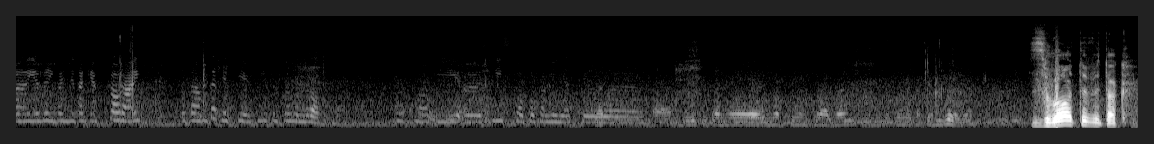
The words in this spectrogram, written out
e, jeżeli będzie tak jak wczoraj, to tam też jest pięknie, tylko że mroczno. Mroczno i ślisko po kamieniach się... Złoty wytok.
